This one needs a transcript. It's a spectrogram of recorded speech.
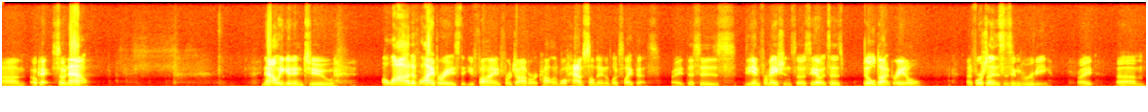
Um, okay, so now, now we get into a lot of libraries that you find for Java or Kotlin will have something that looks like this, right? This is the information. So see how it says build.gradle? Unfortunately, this is in Groovy, right? Um,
